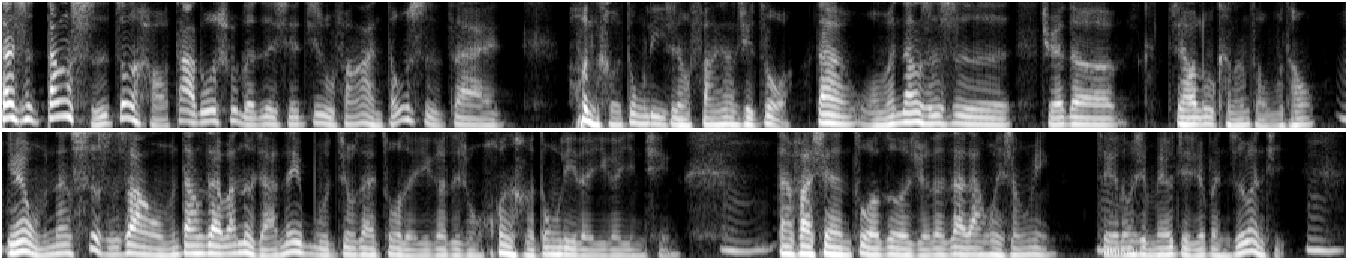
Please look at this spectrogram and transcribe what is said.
但是当时正好大多数的这些技术方案都是在混合动力这种方向去做，但我们当时是觉得这条路可能走不通，因为我们呢，事实上我们当时在豌豆荚内部就在做着一个这种混合动力的一个引擎，嗯，但发现做着做着觉得在浪费生命，这个东西没有解决本质问题，嗯，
